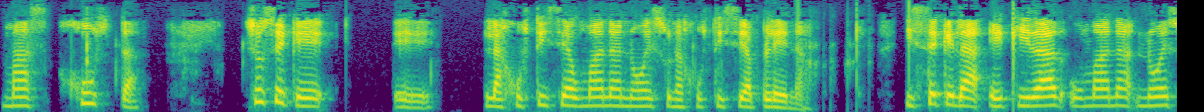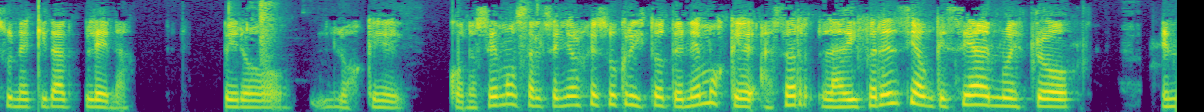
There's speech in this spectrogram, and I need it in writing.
más justa. Yo sé que eh, la justicia humana no es una justicia plena y sé que la equidad humana no es una equidad plena, pero los que conocemos al Señor Jesucristo tenemos que hacer la diferencia aunque sea en nuestro, en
